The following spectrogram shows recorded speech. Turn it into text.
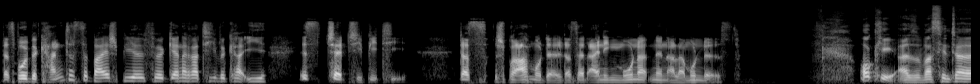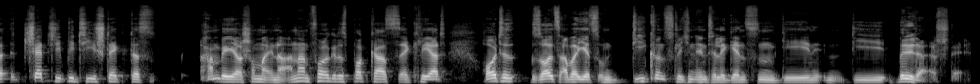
Das wohl bekannteste Beispiel für generative KI ist ChatGPT das Sprachmodell, das seit einigen Monaten in aller Munde ist. Okay, also was hinter ChatGPT steckt, das haben wir ja schon mal in einer anderen Folge des Podcasts erklärt. Heute soll es aber jetzt um die künstlichen Intelligenzen gehen, die Bilder erstellen.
